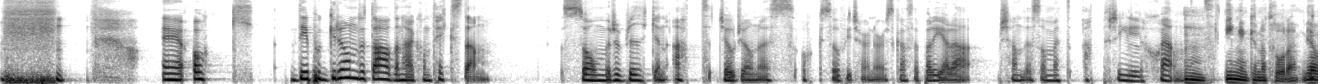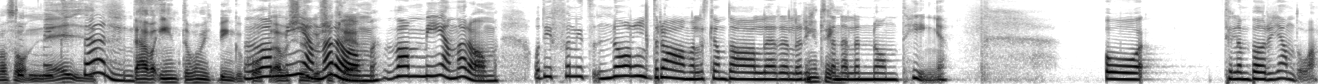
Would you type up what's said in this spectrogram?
Eh, och det är på grund av den här kontexten som rubriken att Joe Jonas och Sophie Turner ska separera kändes som ett aprilskämt. Mm. Ingen kunde tro det. Jag var så, nej. sense. Det här var inte på mitt bingokort över 2023. menar de? Vad menar de? Och det har funnits noll drama eller skandaler eller rykten eller någonting. Och till en början då,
